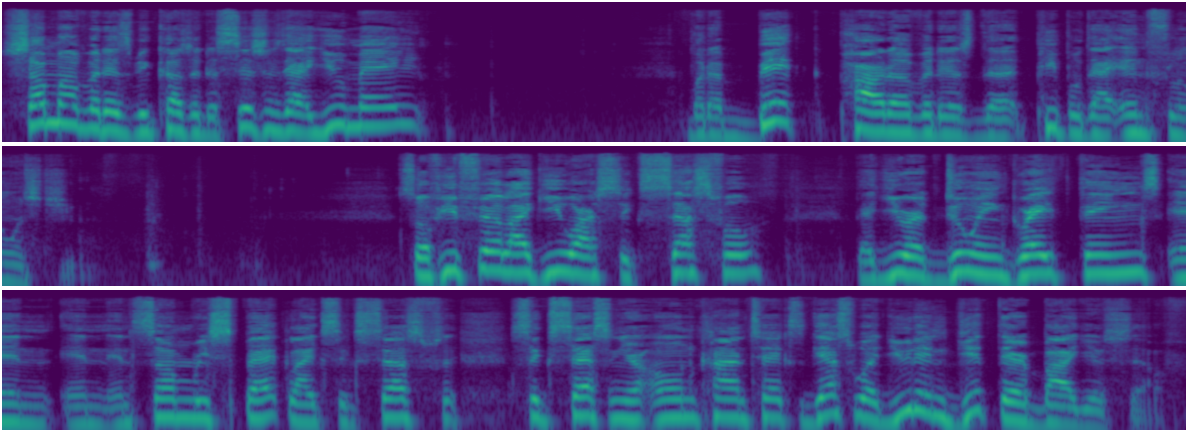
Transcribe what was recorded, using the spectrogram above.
some of it is because of decisions that you made, but a big part of it is the people that influenced you. So if you feel like you are successful that you are doing great things in in in some respect like success success in your own context guess what you didn't get there by yourself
